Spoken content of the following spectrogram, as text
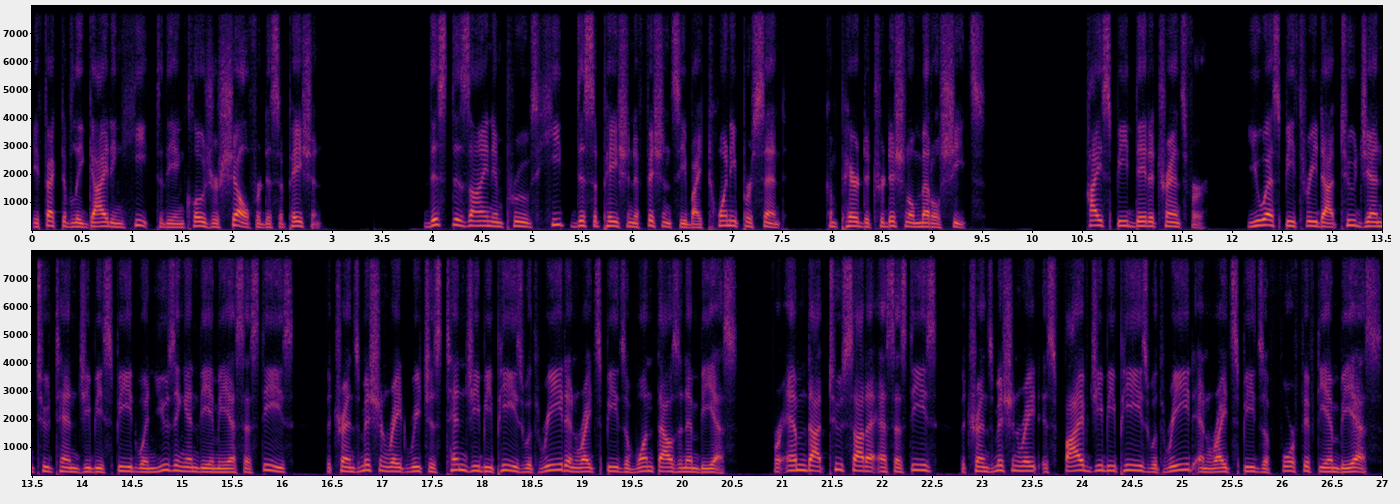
effectively guiding heat to the enclosure shell for dissipation. This design improves heat dissipation efficiency by 20% compared to traditional metal sheets. High-speed data transfer. USB 3.2 Gen 210 GB speed when using NVMe SSDs, the transmission rate reaches 10 GBps with read and write speeds of 1000 MBS. For M.2 SATA SSDs, the transmission rate is 5 GBps with read and write speeds of 450 MBS.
